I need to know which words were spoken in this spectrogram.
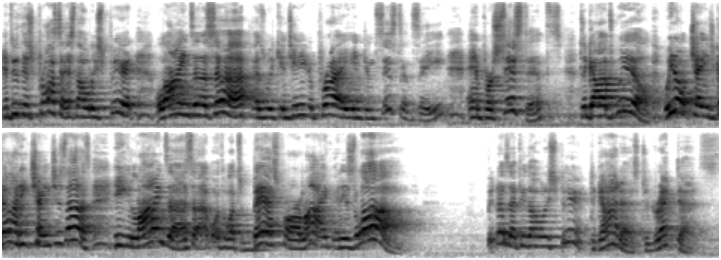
And through this process, the Holy Spirit lines us up as we continue to pray in consistency and persistence to God's will. We don't change God, He changes us. He lines us up with what's best for our life and His love. But He does that through the Holy Spirit to guide us, to direct us.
